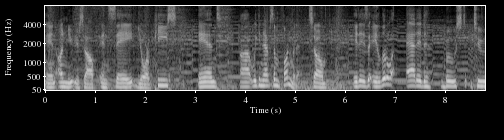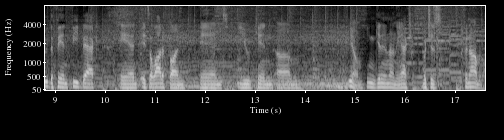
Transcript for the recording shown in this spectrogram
and unmute yourself and say your piece, and uh, we can have some fun with it. So it is a little added boost to the fan feedback, and it's a lot of fun. And you can, um, you know, you can get in on the action, which is phenomenal.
